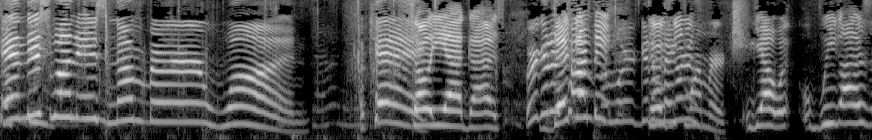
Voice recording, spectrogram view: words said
And this one is number one. Okay. So yeah, guys. we're gonna there's talk, gonna be- we're gonna make gonna- more merch. Yeah, we, we guys,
